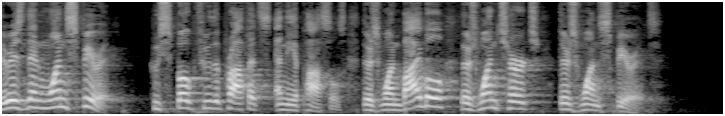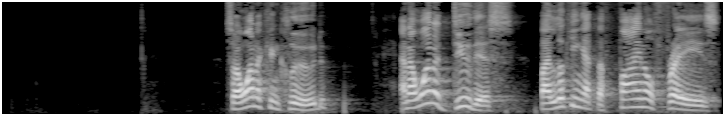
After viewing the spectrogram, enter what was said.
There is then one Spirit who spoke through the prophets and the apostles. There's one Bible, there's one church, there's one Spirit. So I want to conclude, and I want to do this by looking at the final phrase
